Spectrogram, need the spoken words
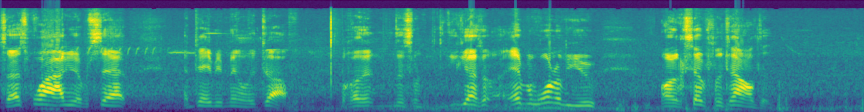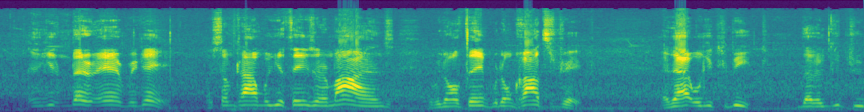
So that's why I get upset and be mentally tough. Because you guys, every one of you are exceptionally talented and getting better every day. But sometimes we get things in our minds and we don't think, we don't concentrate. And that will get you beat. That'll get you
